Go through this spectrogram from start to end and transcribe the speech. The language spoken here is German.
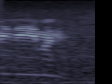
teilnehmen.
